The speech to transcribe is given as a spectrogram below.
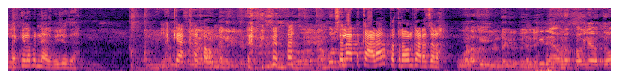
लकीला पण नाही आला पाहिजे होता. लकी अख्खा खाऊन टाकेल हो, चला आता काढा पत्रावर काढा चला. बघले होतो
